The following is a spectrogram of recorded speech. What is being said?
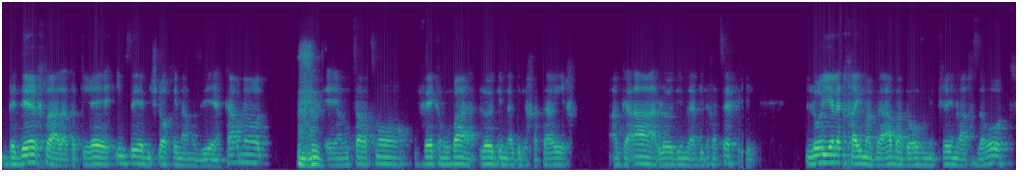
בדרך כלל אתה תראה אם זה יהיה משלוח חינם אז זה יהיה יקר מאוד, אה, המוצר עצמו, וכמובן לא יודעים להגיד לך תאריך הגעה, לא יודעים להגיד לך צפי, לא יהיה לך אימא ואבא ברוב המקרים להחזרות,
